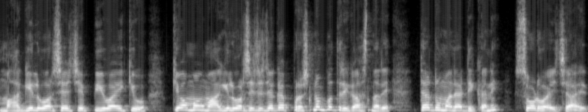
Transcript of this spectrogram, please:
मागील वर्षाचे पी वाय क्यू किंवा मग मागील वर्षाचे जे काही प्रश्नपत्रिका असणार आहे त्या तुम्हाला या ठिकाणी सोडवायच्या आहेत.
